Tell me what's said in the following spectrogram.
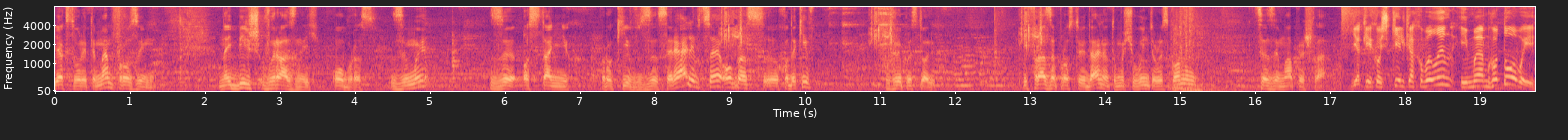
Як створити мем про зиму? Найбільш виразний образ зими з останніх років з серіалів це образ е, ходаків з Гри престолів. І фраза просто ідеальна, тому що Winter is coming – це зима прийшла. Якихось кілька хвилин і мем готовий.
